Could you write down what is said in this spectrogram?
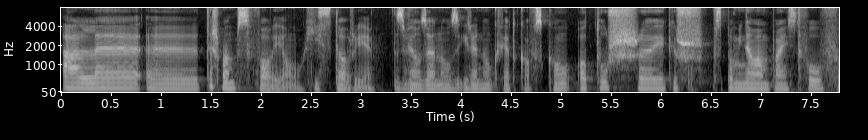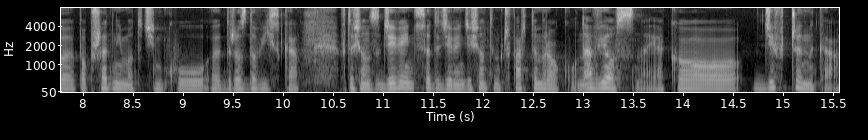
ale e, też mam swoją historię związaną z Ireną Kwiatkowską. Otóż, jak już wspominałam Państwu w poprzednim odcinku Drozdowiska, w 1994 roku na wiosnę, jako dziewczynka.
